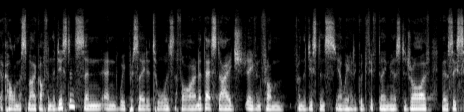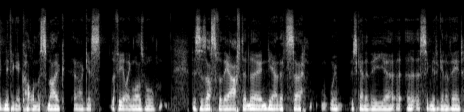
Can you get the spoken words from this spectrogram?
a, column of smoke off in the distance, and, and we proceeded towards the fire. And at that stage, even from from the distance, you know, we had a good 15 minutes to drive. There was a significant column of smoke, and I guess the feeling was, well, this is us for the afternoon. You know, that's uh, it's going to be uh, a, a significant event.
